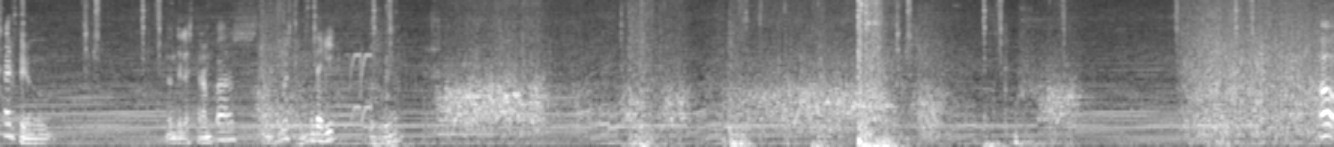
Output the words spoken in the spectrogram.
A ver, pero... ¿Dónde las trampas? ¿Dónde? De aquí. Pues veo. Oh,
